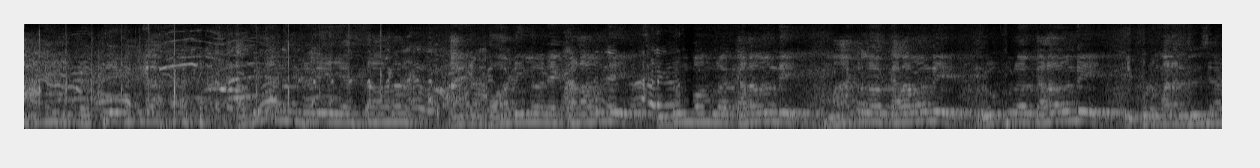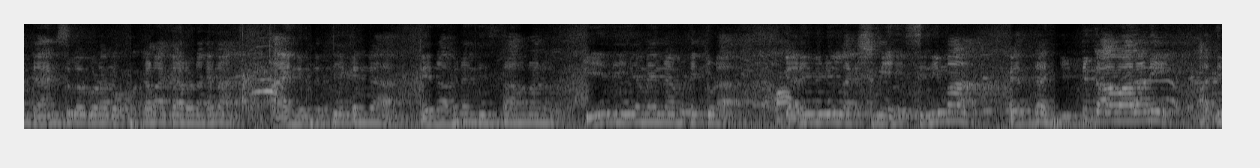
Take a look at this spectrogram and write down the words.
ఆయనకి ప్రత్యేకంగా అభినందన తెలియజేస్తా ఉన్నాను. ఆయన బాడీలోనే కళ ఉంది కుటుంబంలో కళ ఉంది మాటలో కళ ఉంది రూపులో కళ ఉంది. ఇప్పుడు మనం చూసాం డాన్స్లో కూడా గొప్ప కళాకారుడు ఆయన. ఆయన్ని ప్రత్యేకంగా నేను అభినందిస్తా ఉన్నాను. ఏది ఏమైనప్పటికీ కూడా గరివిడి లక్ష్మి సినిమా పెద్ద హిట్ కావాలని అతి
